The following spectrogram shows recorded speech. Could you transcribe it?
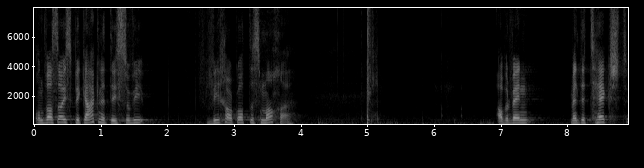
und was uns begegnet ist, so wie, wie kann Gott das machen? Aber wenn, wenn der Text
